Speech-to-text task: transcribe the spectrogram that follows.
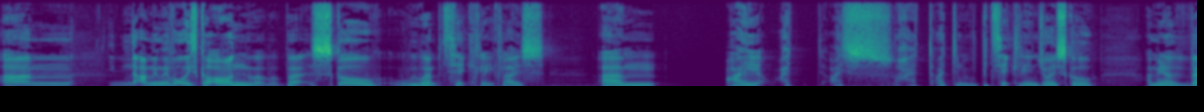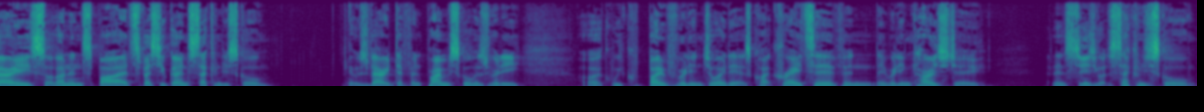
Um, no, I mean, we've always got on, but at school we weren't particularly close. Um, I didn't particularly enjoy school. I mean, I was very sort of uninspired, especially going to secondary school. It was very different. Primary school was really, we both really enjoyed it. It was quite creative, and they really encouraged you. And then as soon as you got to secondary school,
